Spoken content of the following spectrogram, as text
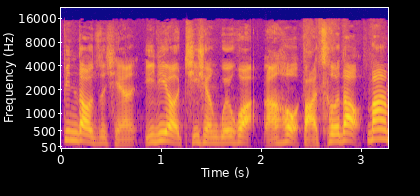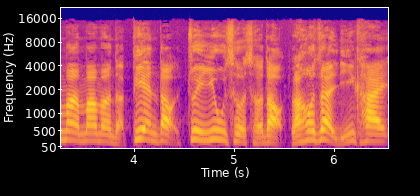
并道之前一定要提前规划，然后把车道慢慢慢慢的变到最右侧车道，然后再离开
